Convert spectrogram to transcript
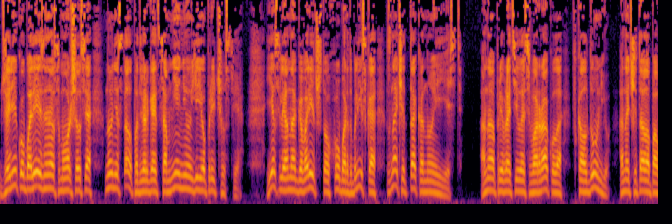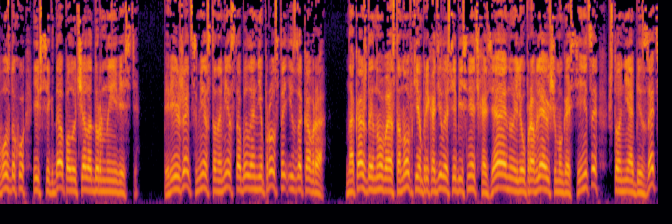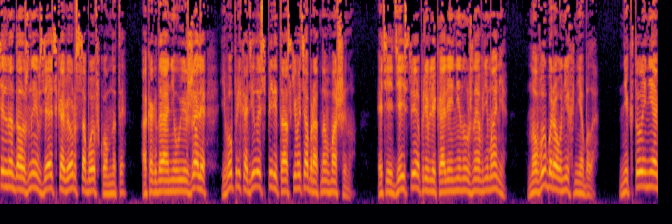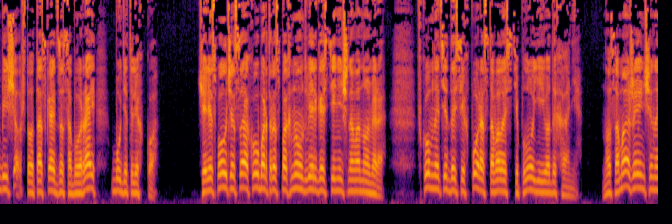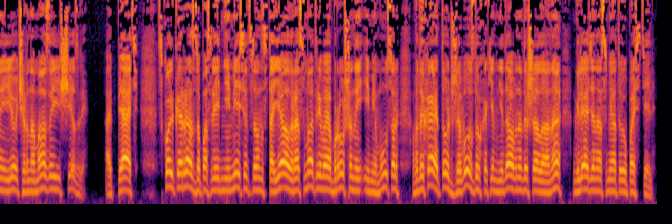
Джерико болезненно сморщился, но не стал подвергать сомнению ее предчувствия. Если она говорит, что Хобарт близко, значит, так оно и есть. Она превратилась в оракула, в колдунью, она читала по воздуху и всегда получала дурные вести. Переезжать с места на место было не просто из-за ковра. На каждой новой остановке им приходилось объяснять хозяину или управляющему гостиницы, что они обязательно должны взять ковер с собой в комнаты. А когда они уезжали, его приходилось перетаскивать обратно в машину. Эти действия привлекали ненужное внимание, но выбора у них не было. Никто и не обещал, что таскать за собой рай будет Через полчаса Хобарт распахнул дверь гостиничного номера. В комнате до сих пор оставалось тепло ее дыхания. Но сама женщина и ее черномазы исчезли. Опять! Сколько раз за последние месяцы он стоял, рассматривая брошенный ими мусор, вдыхая тот же воздух, каким недавно дышала она, глядя на смятую постель.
